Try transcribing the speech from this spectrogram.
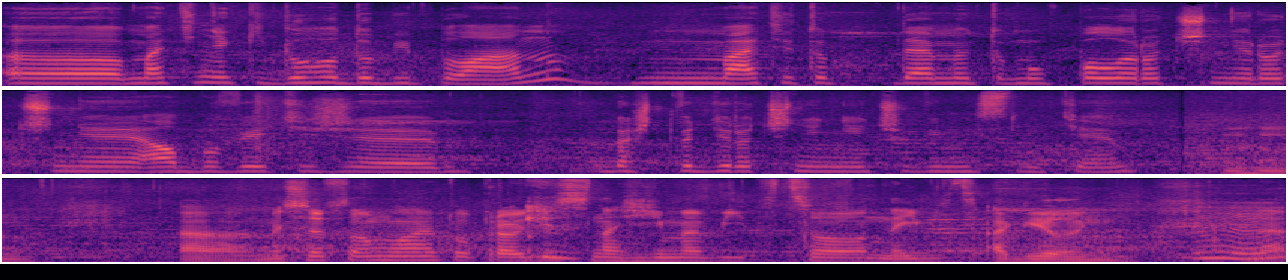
uh, máte nejaký dlhodobý plán? Máte to, dajme tomu, poloročne, ročne, alebo viete, že iba štvrťročne niečo vymyslíte? Mhm. My se v tomhle popravdě snažíme být co nejvíc agilní. Mm-hmm.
